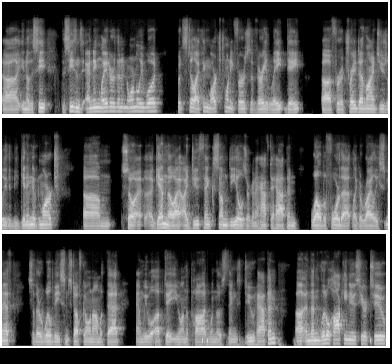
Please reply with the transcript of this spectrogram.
Uh, you know, the se- the season's ending later than it normally would, but still, I think March 21st is a very late date uh, for a trade deadline. It's usually the beginning of March. Um, so again, though, I, I do think some deals are going to have to happen well before that, like a Reilly Smith. So there will be some stuff going on with that, and we will update you on the pod when those things do happen. Uh, and then little hockey news here too.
